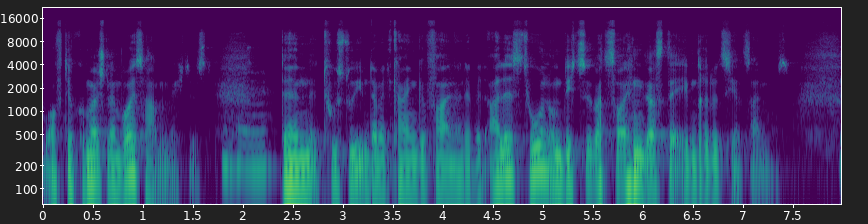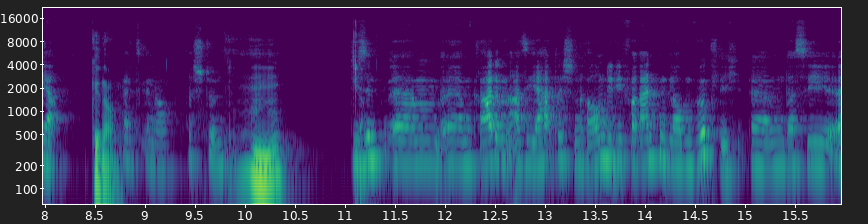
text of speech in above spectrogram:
auf der Commercial Invoice haben möchtest, mhm. dann tust du ihm damit keinen Gefallen. Und er wird alles tun, um dich zu überzeugen, dass der eben reduziert sein muss. Ja. Genau. Ganz genau, das stimmt. Mhm. Die ja. sind ähm, ähm, gerade im asiatischen Raum, die Lieferanten glauben wirklich, ähm, dass sie äh,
